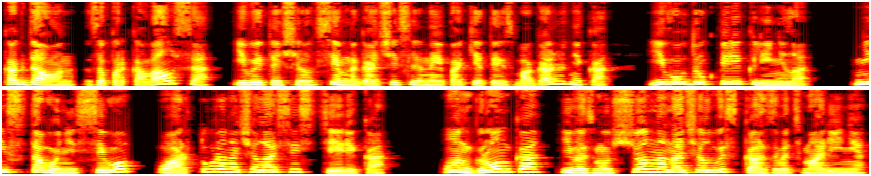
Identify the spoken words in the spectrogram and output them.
Когда он запарковался и вытащил все многочисленные пакеты из багажника, его вдруг переклинило. Ни с того ни с сего у Артура началась истерика. Он громко и возмущенно начал высказывать Марине:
